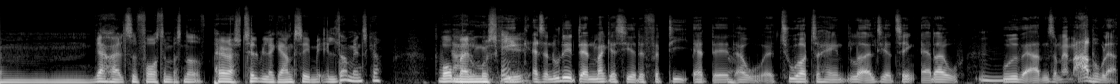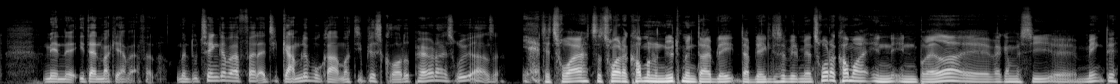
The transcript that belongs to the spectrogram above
Um, jeg har altid forestillet mig sådan noget. Paradise Hotel vil jeg gerne se med ældre mennesker, hvor man måske... Ikke, altså nu er det i Danmark, jeg siger det, fordi at øh, der er jo uh, Too Hot to Handle og alle de her ting, er der jo Mm. ude i verden, som er meget populært. Men øh, i Danmark ja i hvert fald. Men du tænker i hvert fald, at de gamle programmer, de bliver skrottet. Paradise ryger altså. Ja, det tror jeg. Så tror jeg, der kommer noget nyt, men der bliver, der bliver ikke lige så vildt. Men jeg tror, der kommer en, en bredere, øh, hvad kan man sige, øh, mængde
